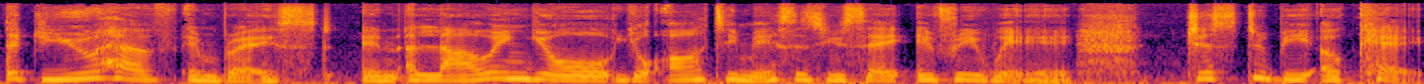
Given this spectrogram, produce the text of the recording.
that you have embraced in allowing your your arty mess, as you say, everywhere, just to be okay.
